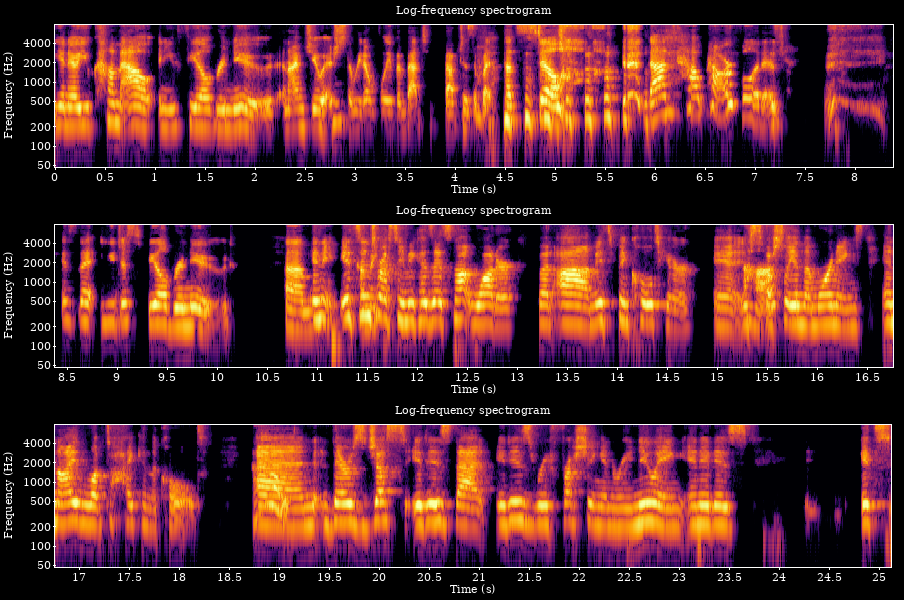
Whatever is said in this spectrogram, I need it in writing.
you know you come out and you feel renewed and i'm jewish mm-hmm. so we don't believe in baptism but that's still that's how powerful it is is that you just feel renewed um, and it's coming- interesting because it's not water but um, it's been cold here uh-huh. especially in the mornings and i love to hike in the cold oh. and there's just it is that it is refreshing and renewing and it is it's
